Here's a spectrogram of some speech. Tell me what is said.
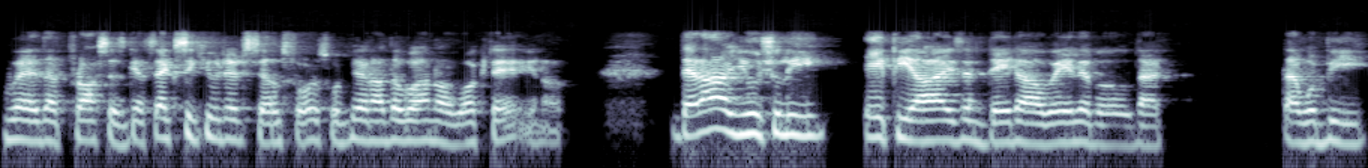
where that process gets executed, Salesforce would be another one, or Workday, you know, there are usually APIs and data available that that would be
